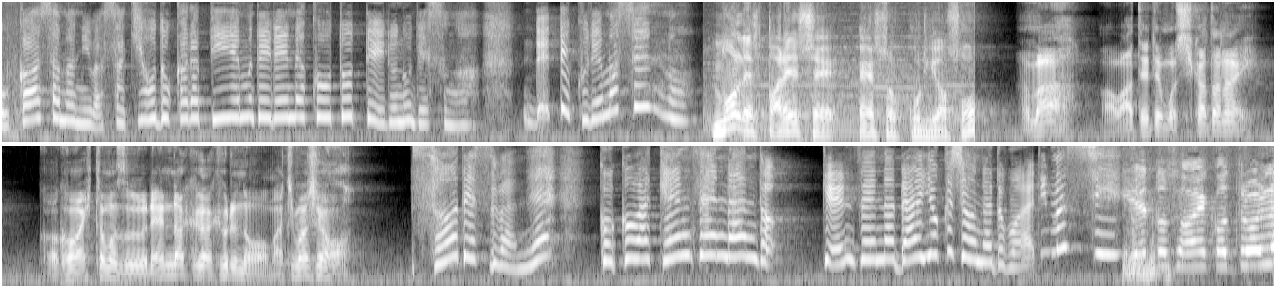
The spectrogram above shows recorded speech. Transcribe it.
お母様には先ほどから PM で連絡を取っているのですが ¿No les parece eso curioso? まあ慌てても仕方ない。ここはひとまず連絡が来るのを待ちましょそうですわね。ここは健全ランド。健全な大浴場などもありますし。esto se va a controlar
